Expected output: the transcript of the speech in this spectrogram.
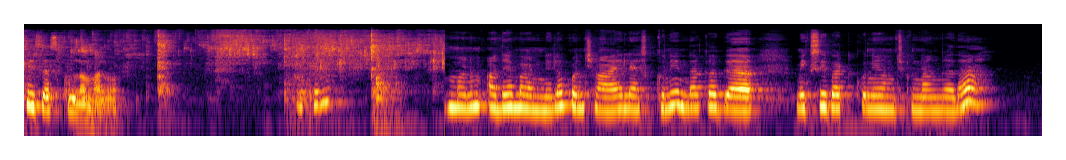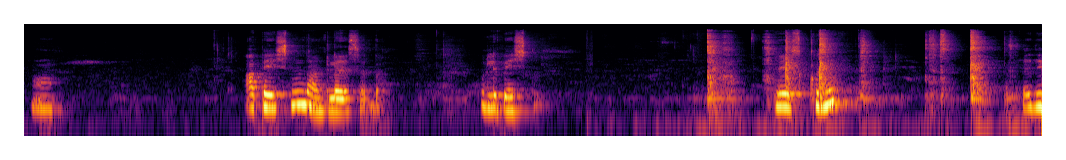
తీసేసుకుందాం మనం. ఓకేనా? మనం అదే బండిలో కొంచెం ఆయిల్ వేసుకుని ఇందాక మిక్సీ పట్టుకుని ఉంచుకున్నాం కదా ఆ పేస్ట్ని దాంట్లో వేసేద్దాం. ఉల్లి పేస్ట్ వేసుకుని ఇది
